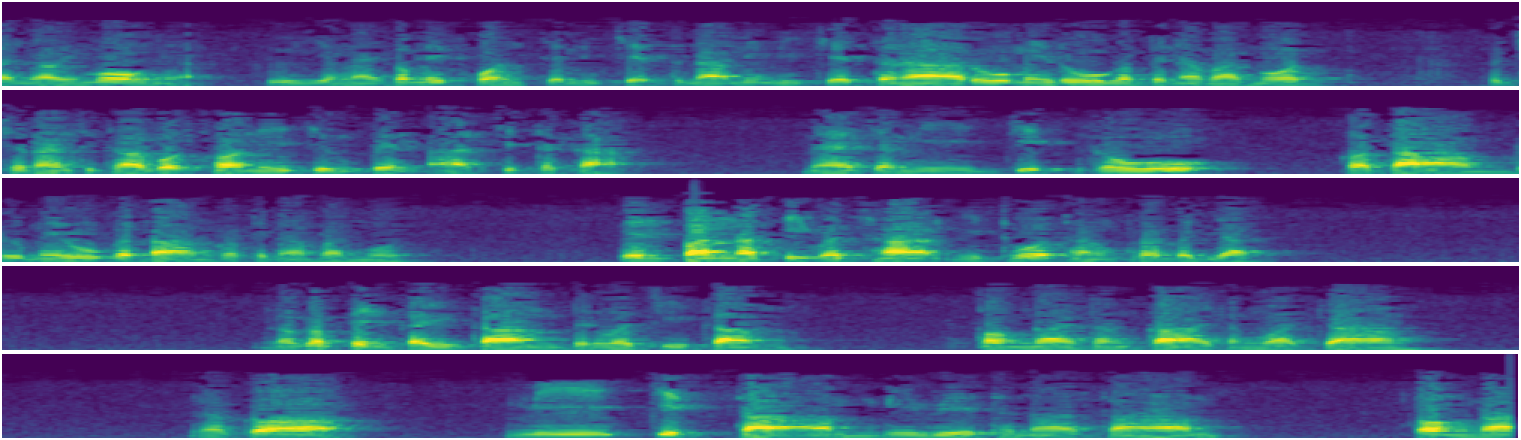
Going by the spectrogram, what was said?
สัญญาวิโมกเนี่ย คือยังไงก็ไม่พ้นจะมีเจตนาไม่มีเจตนารู้ไม่รู้ก็เป็นอาบัติหมด เพราะฉะนั้นสิกขาบทข้อนี้จึงเป็นอาจิตกะ แม้จะมีจิตรู้ก็ตาม หรือไม่รู้ก็ตามก็เป็นอาบัติหมด เป็นปันนติวัชชะมีโทษทางพระบัญญัติ แล้วก็เป็นกายกรรม เป็นวจีกรรม ต้องได้ทั้งกายทั้งวาจา แล้วก็มีจิตสามมีเวทนาสาม ต้องได้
